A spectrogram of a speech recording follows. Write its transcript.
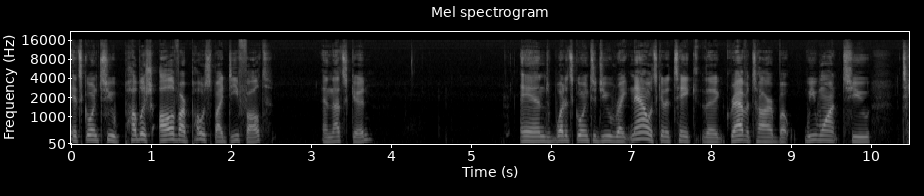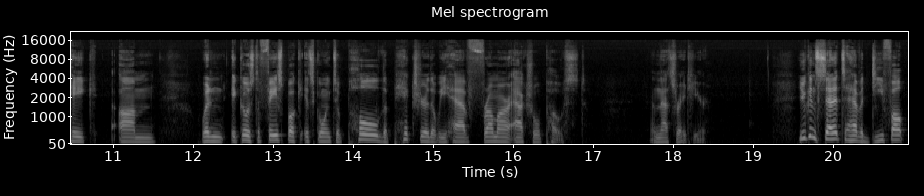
It's going to publish all of our posts by default, and that's good. And what it's going to do right now, it's going to take the Gravatar, but we want to take, um, when it goes to Facebook, it's going to pull the picture that we have from our actual post. And that's right here. You can set it to have a default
